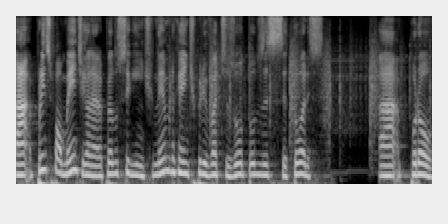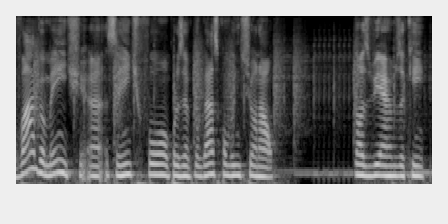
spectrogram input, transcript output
Ah, principalmente, galera, pelo seguinte, lembra que a gente privatizou todos esses setores? Ah, provavelmente, ah, se a gente for, por exemplo, no gás convencional, nós viermos aqui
